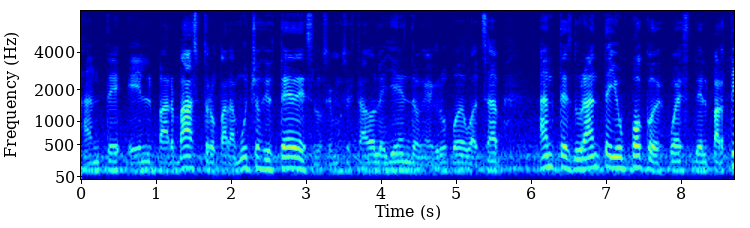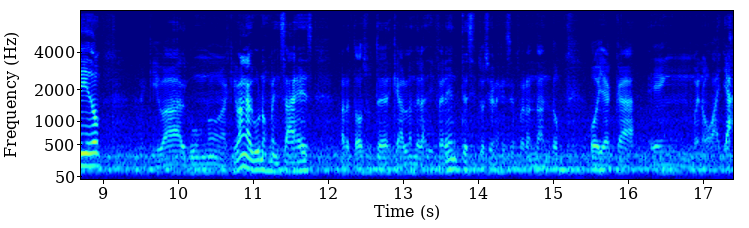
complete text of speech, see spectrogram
ante el Barbastro. Para muchos de ustedes los hemos estado leyendo en el grupo de WhatsApp antes, durante y un poco después del partido. Aquí, aquí van algunos mensajes para todos ustedes que hablan de las diferentes situaciones que se fueron dando hoy acá en, bueno, allá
